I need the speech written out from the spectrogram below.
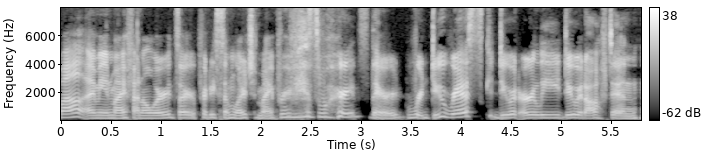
Well, I mean, my final words are pretty similar to my previous words. They're do risk, do it early, do it often.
